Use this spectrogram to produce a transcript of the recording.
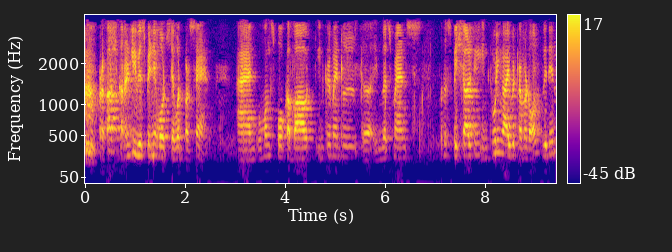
Prakash, currently we're spending about 7% and Umang spoke about incremental uh, investments for the specialty, including IV tramadol, within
